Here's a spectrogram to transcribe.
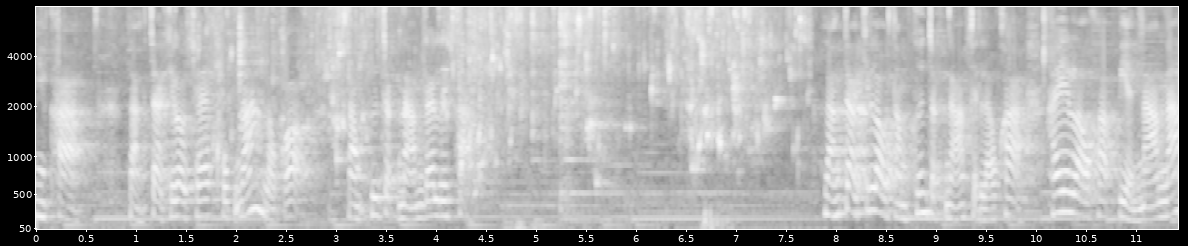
นี่ค่ะ หลังจากที่เราแช่ครบนะ เราก็นำขึ้นจากน้ำได้เลยค่ะ หลังจากที่เรานำขึ้นจากน้ำเสร็จแล้วค่ะ ให้เราค่ะเปลี่ยนน้ำนะ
